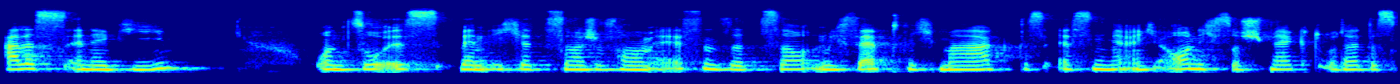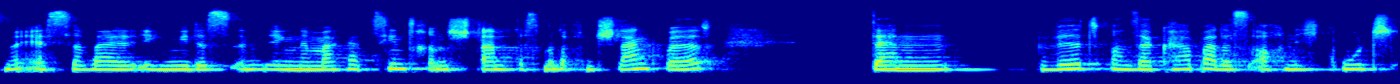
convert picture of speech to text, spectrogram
alles ist Energie. Und so ist, wenn ich jetzt zum Beispiel vor meinem Essen sitze und mich selbst nicht mag, das Essen mir eigentlich auch nicht so schmeckt oder das nur esse, weil irgendwie das in irgendeinem Magazin drin stand, dass man davon schlank wird, dann wird unser Körper das auch nicht gut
